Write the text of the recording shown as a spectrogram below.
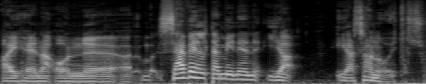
Aiheena on äh, säveltäminen ja, ja sanoitus.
